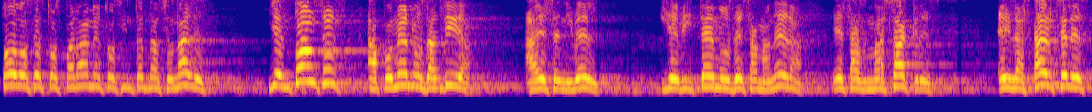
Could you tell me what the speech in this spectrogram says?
todos estos parámetros internacionales y entonces a ponernos al día a ese nivel y evitemos de esa manera esas masacres en las cárceles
